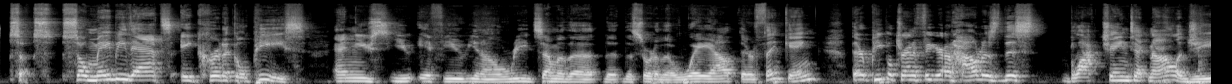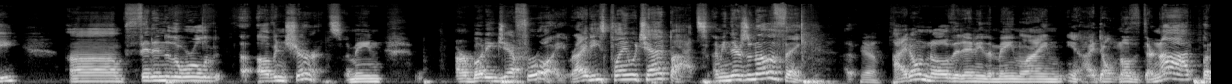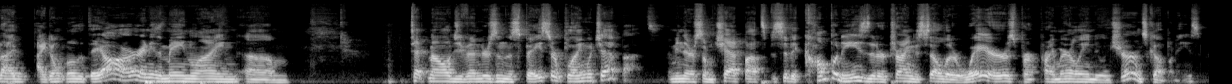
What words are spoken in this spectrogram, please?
so, so maybe that's a critical piece and you you if you you know read some of the, the the sort of the way out there thinking there are people trying to figure out how does this blockchain technology um, fit into the world of, of insurance i mean our buddy jeff roy right he's playing with chatbots i mean there's another thing yeah. I don't know that any of the mainline, you know, I don't know that they're not, but I, I don't know that they are. Any of the mainline um, technology vendors in the space are playing with chatbots. I mean, there are some chatbot specific companies that are trying to sell their wares pr- primarily into insurance companies.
